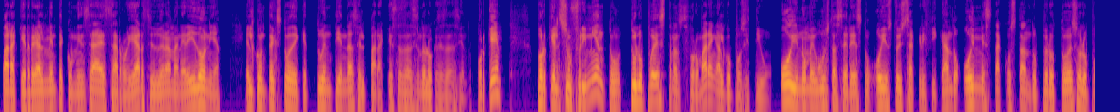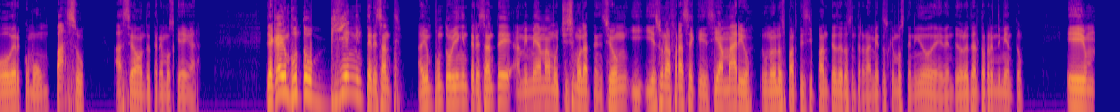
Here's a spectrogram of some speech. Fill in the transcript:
para que realmente comience a desarrollarse de una manera idónea el contexto de que tú entiendas el para qué estás haciendo lo que estás haciendo. ¿Por qué? Porque el sufrimiento tú lo puedes transformar en algo positivo. Hoy no me gusta hacer esto, hoy estoy sacrificando, hoy me está costando, pero todo eso lo puedo ver como un paso hacia donde tenemos que llegar. Y acá hay un punto bien interesante. Hay un punto bien interesante, a mí me llama muchísimo la atención y, es una frase que decía Mario, uno de los participantes de los entrenamientos que hemos tenido de vendedores de alto rendimiento. Em,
